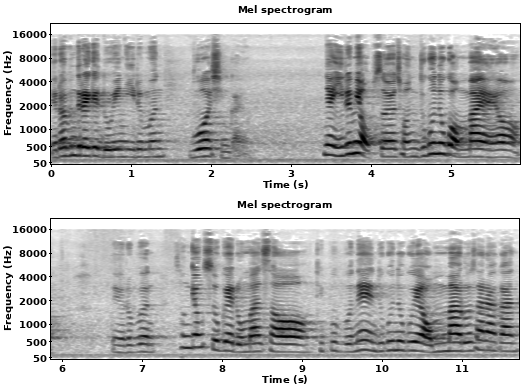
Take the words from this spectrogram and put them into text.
여러분들에게 놓인 이름은 무엇인가요? 그냥 이름이 없어요. 전 누구누구 엄마예요. 네, 여러분, 성경 속의 로마서 뒷부분에 누구누구의 엄마로 살아간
